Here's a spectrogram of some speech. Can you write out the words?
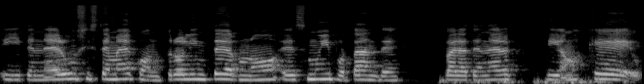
y tener un sistema de control interno es muy importante para tener, digamos que,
